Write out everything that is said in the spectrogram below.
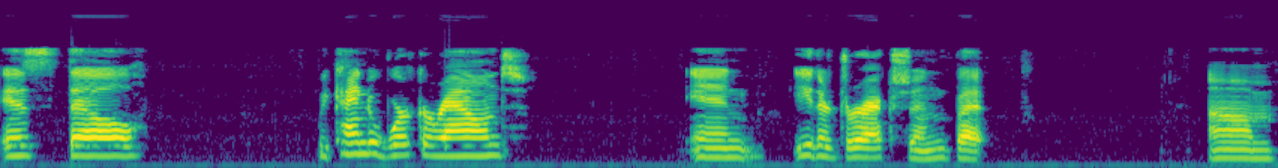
is they'll, we kind of work around in either direction, but, um,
